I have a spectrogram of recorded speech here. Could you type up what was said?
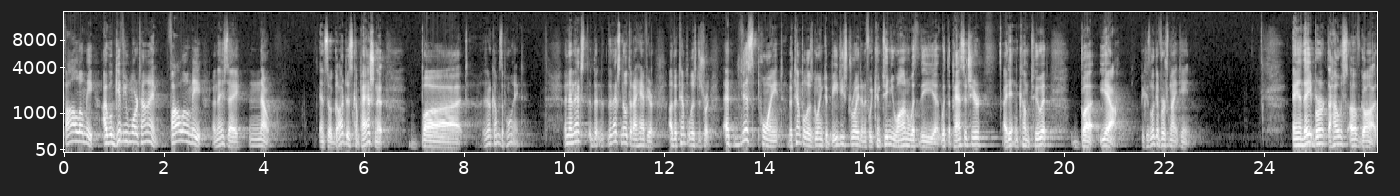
Follow me. I will give you more time. Follow me. And they say, No. And so God is compassionate, but there comes a point. And the next, the, the next note that I have here, uh, the temple is destroyed. At this point, the temple is going to be destroyed, and if we continue on with the, uh, with the passage here, I didn't come to it, but yeah, because look at verse 19. And they burnt the house of God,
